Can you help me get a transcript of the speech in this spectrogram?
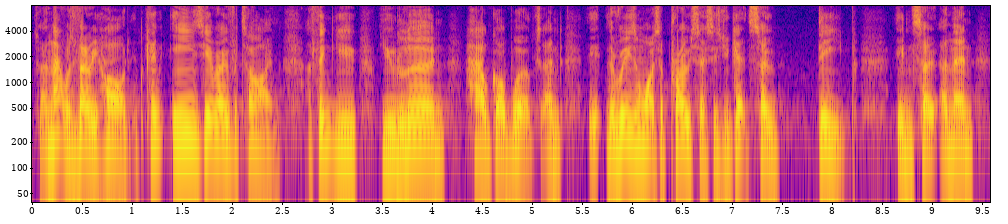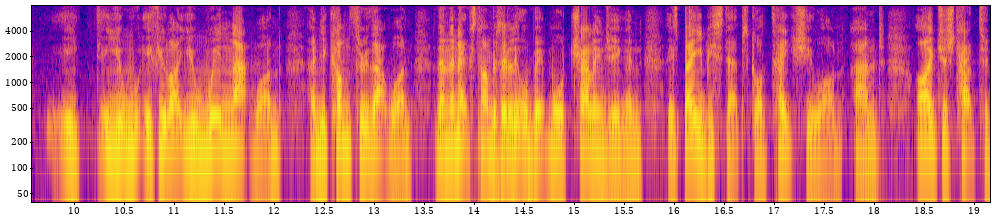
So, and that was very hard. It became easier over time. I think you you learn how God works, and it, the reason why it's a process is you get so deep in so, and then. You, you, if you like, you win that one and you come through that one. And then the next time is a little bit more challenging and it's baby steps God takes you on. And I just had to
